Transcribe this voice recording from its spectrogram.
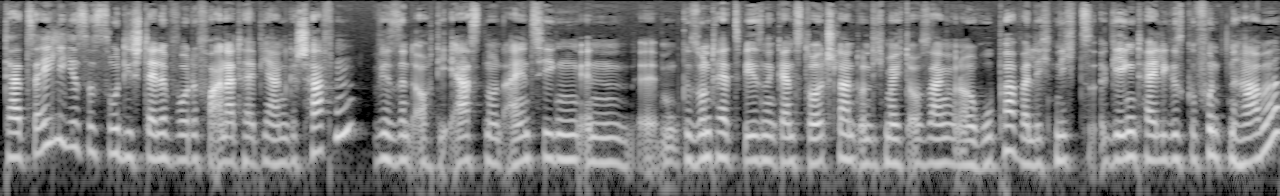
Tatsächlich ist es so, die Stelle wurde vor anderthalb Jahren geschaffen. Wir sind auch die ersten und einzigen in, im Gesundheitswesen in ganz Deutschland und ich möchte auch sagen in Europa, weil ich nichts Gegenteiliges gefunden habe.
